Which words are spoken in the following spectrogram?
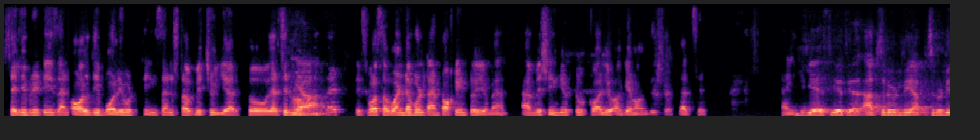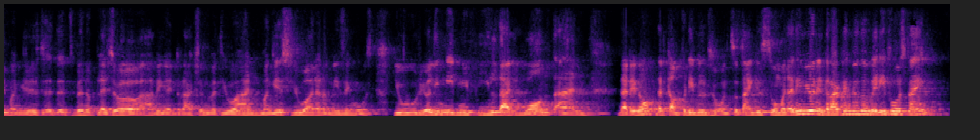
celebrities and all the Bollywood things and stuff which you hear. So that's it. Yeah. It was a wonderful time talking to you, man. I'm wishing you to call you again on this show. That's it. Thank you. Yes, yes, yes, absolutely, absolutely, Mangesh. It's been a pleasure having an interaction with you. And Mangesh, you are an amazing host. You really made me feel that warmth and that you know that comfortable zone. So thank you so much. I think we were interacting for the very first time.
